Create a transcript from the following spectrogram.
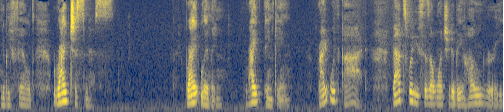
You'll be filled. Righteousness, right living, right thinking, right with God. That's what he says I want you to be hungry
